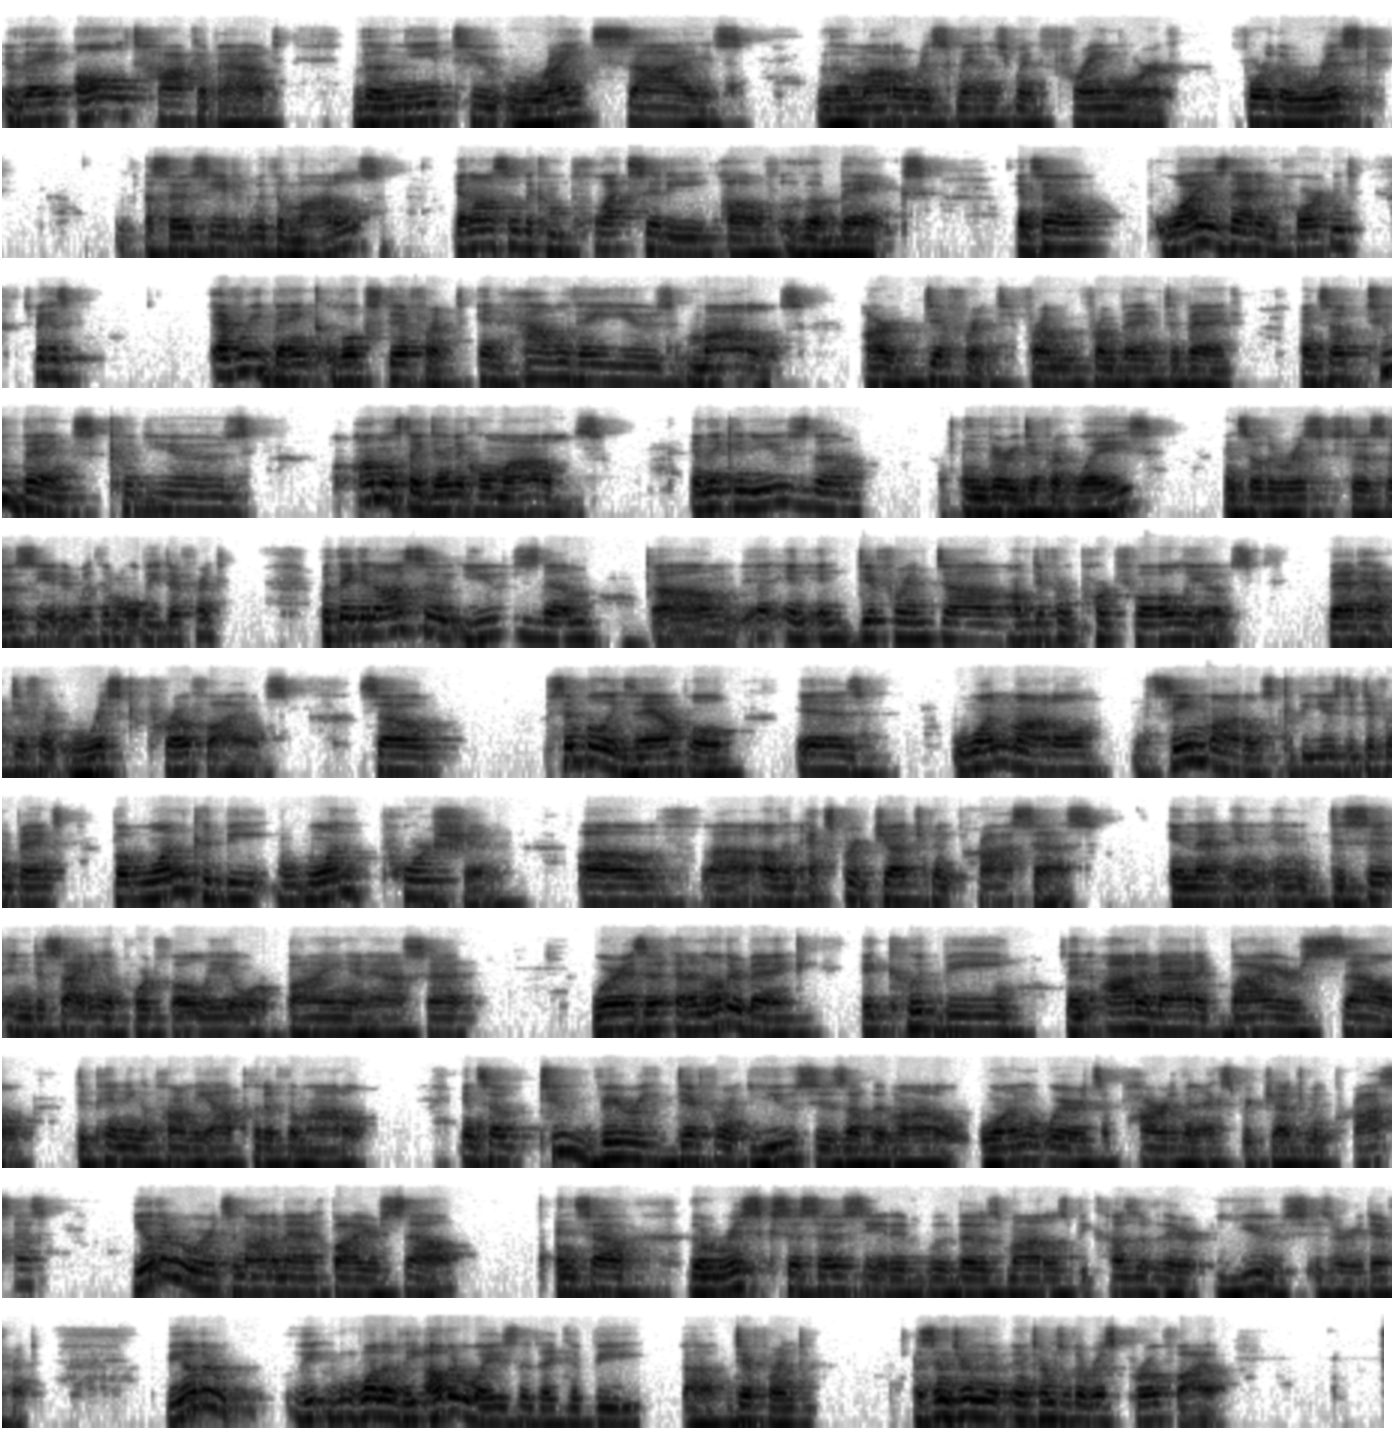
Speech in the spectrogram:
they all talk about the need to right size the model risk management framework for the risk associated with the models and also the complexity of the banks. And so why is that important? It's because every bank looks different and how they use models are different from, from bank to bank. And so two banks could use almost identical models and they can use them in very different ways. And so the risks associated with them will be different. But they can also use them um, in, in different, uh, on different portfolios that have different risk profiles. So, simple example is one model, same models could be used at different banks, but one could be one portion of, uh, of an expert judgment process in that in, in, deci- in deciding a portfolio or buying an asset. Whereas at another bank, it could be an automatic buy or sell depending upon the output of the model. And so, two very different uses of the model one where it's a part of an expert judgment process, the other where it's an automatic buy or sell. And so, the risks associated with those models because of their use is very different. The other, the, one of the other ways that they could be uh, different is in, term in terms of the risk profile.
